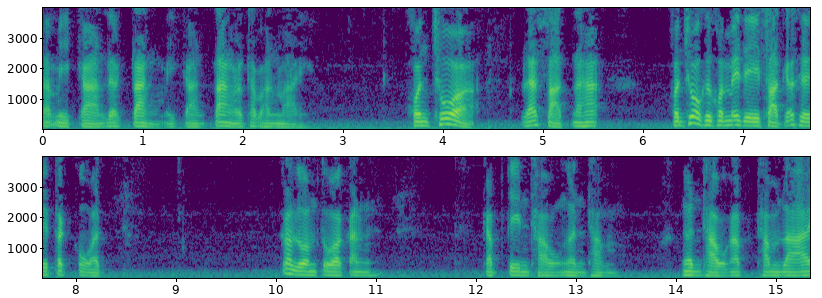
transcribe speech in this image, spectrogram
และมีการเลือกตั้ง มีการตั้งรัฐบาลใหม่ คนชั่วและสัตว์นะฮะ คนชั่วคือคนไม่ดี สัตว์ก็คือตะกวด ก็รวมตัวกันกับจีนเทาเงินทำเงินเทาครับทำร้าย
